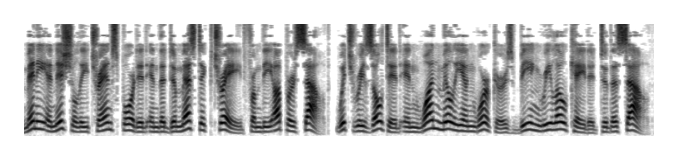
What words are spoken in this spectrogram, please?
many initially transported in the domestic trade from the Upper South, which resulted in one million workers being relocated to the South.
